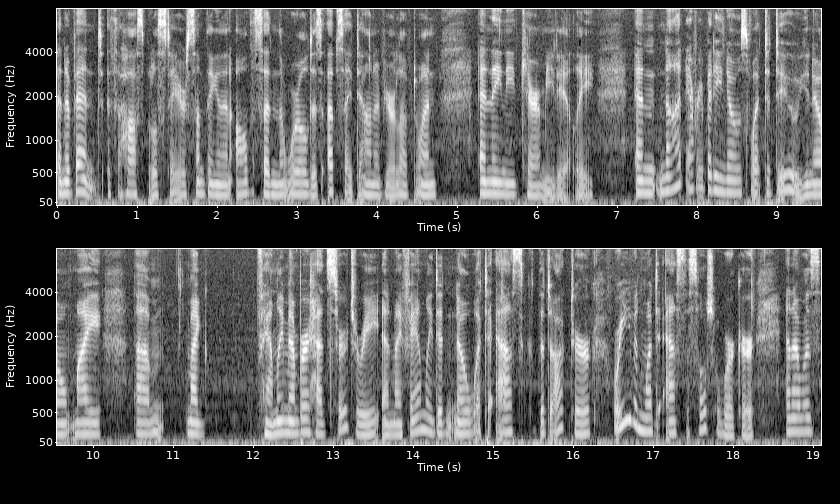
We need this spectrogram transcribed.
an event. It's a hospital stay or something, and then all of a sudden the world is upside down of your loved one, and they need care immediately. And not everybody knows what to do. You know, my um, my family member had surgery and my family didn't know what to ask the doctor or even what to ask the social worker. And i was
